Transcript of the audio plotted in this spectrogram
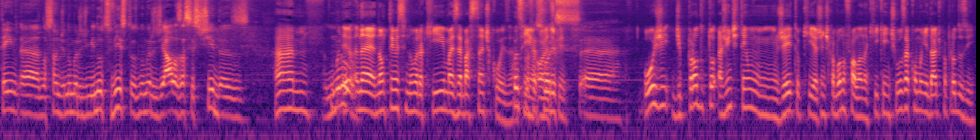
Tem uh, noção de número de minutos vistos, número de aulas assistidas? Ah, número... eu, né, não tenho esse número aqui, mas é bastante coisa. Quantos assim, professores... É... Hoje, de produtor, a gente tem um jeito que a gente acabou não falando aqui, que a gente usa a comunidade para produzir.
